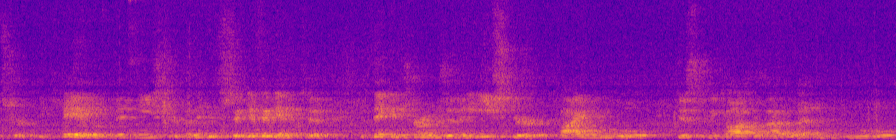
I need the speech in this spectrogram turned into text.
just sort of decay a little bit in Easter. But it's significant to, to think in terms of an Easter tide rule, just as we talked about a Lenten rule,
